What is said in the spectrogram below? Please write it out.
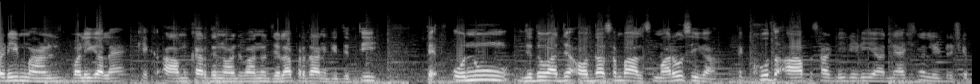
ਬੜੀ ਮਾਣ ਵਾਲੀ ਗੱਲ ਹੈ ਕਿ ਇੱਕ ਆਮ ਘਰ ਦੇ ਨੌਜਵਾਨ ਨੂੰ ਜ਼ਿਲ੍ਹਾ ਪ੍ਰਧਾਨਗੀ ਦਿੱਤੀ ਤੇ ਉਹਨੂੰ ਜਦੋਂ ਅੱਜ ਅਹੁਦਾ ਸੰਭਾਲ ਸਮਾਰੋਹ ਸੀਗਾ ਤੇ ਖੁਦ ਆਪ ਸਾਡੀ ਜਿਹੜੀ ਆ ਨੈਸ਼ਨਲ ਲੀਡਰਸ਼ਿਪ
